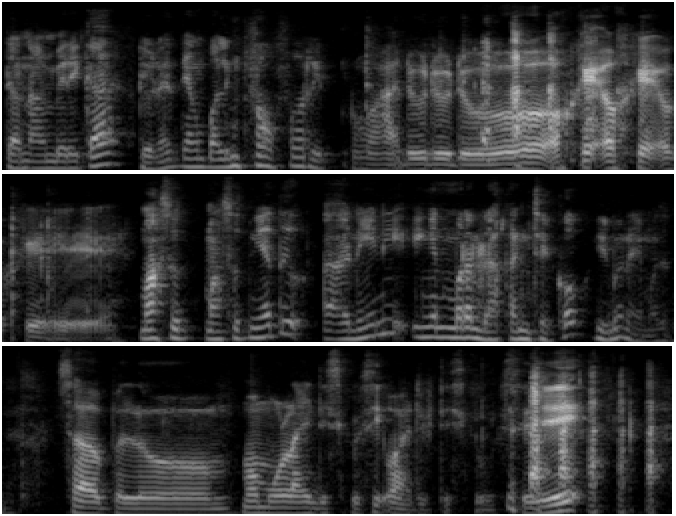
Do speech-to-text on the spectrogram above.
dan Amerika donat yang paling favorit. Waduh, duduh. Oke, oke, oke. Maksud maksudnya tuh ah, ini ini ingin merendahkan Jeko gimana ya maksudnya? Sebelum memulai diskusi, waduh diskusi.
